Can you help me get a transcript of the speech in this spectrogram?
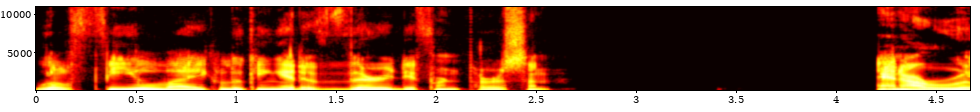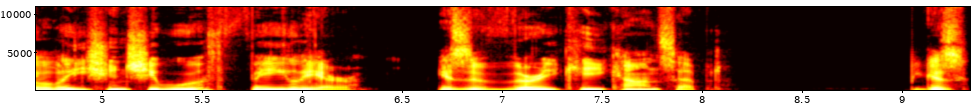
will feel like looking at a very different person. And our relationship with failure is a very key concept. Because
